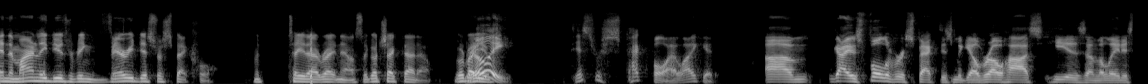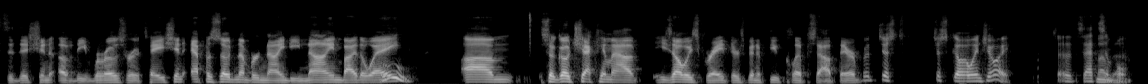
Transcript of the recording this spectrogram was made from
and the minor league dudes were being very disrespectful. I'm gonna tell you that right now. So go check that out. What about you? really disrespectful. I like it. Um, guy who's full of respect is Miguel Rojas. He is on the latest edition of the Rose Rotation, episode number 99, by the way. Ooh. Um, so go check him out. He's always great. There's been a few clips out there, but just just go enjoy. So it's that Love simple. that.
